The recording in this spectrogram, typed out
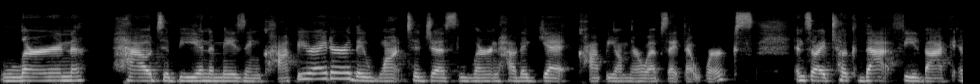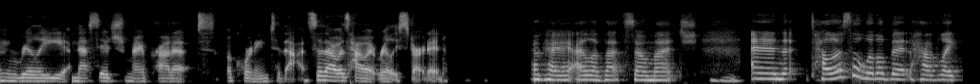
learn how to be an amazing copywriter. They want to just learn how to get copy on their website that works. And so I took that feedback and really messaged my product according to that. So that was how it really started. Okay, I love that so much. Mm-hmm. And tell us a little bit how like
